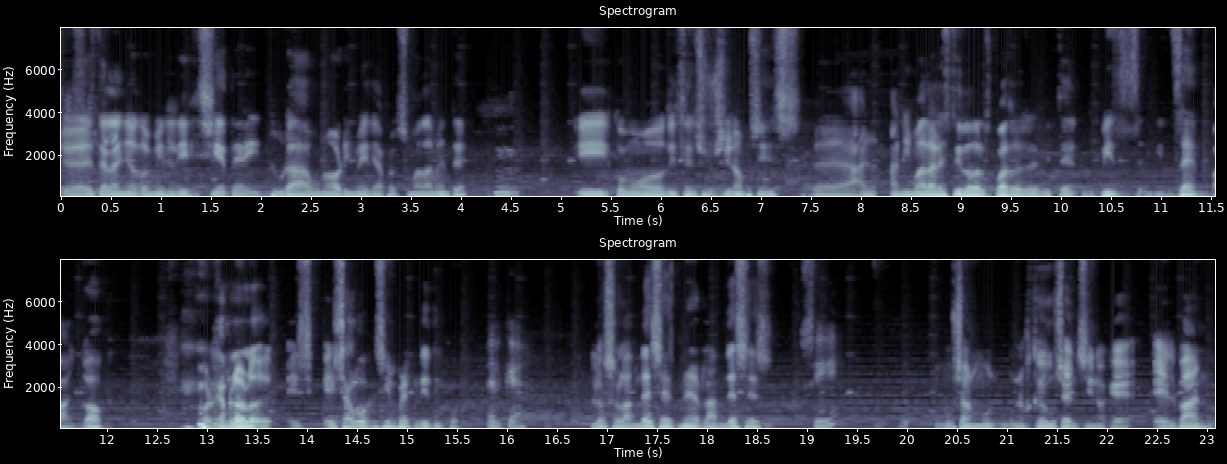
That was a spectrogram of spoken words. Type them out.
Es del año 2017 y dura una hora y media aproximadamente. Y como dicen sus sinopsis, eh, animada al estilo de los cuadros de Vincent Van Gogh, por ejemplo, es, algo que siempre critico. ¿El qué? Los holandeses, neerlandeses. Sí. Usan, no es que usen, sino que el Van,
